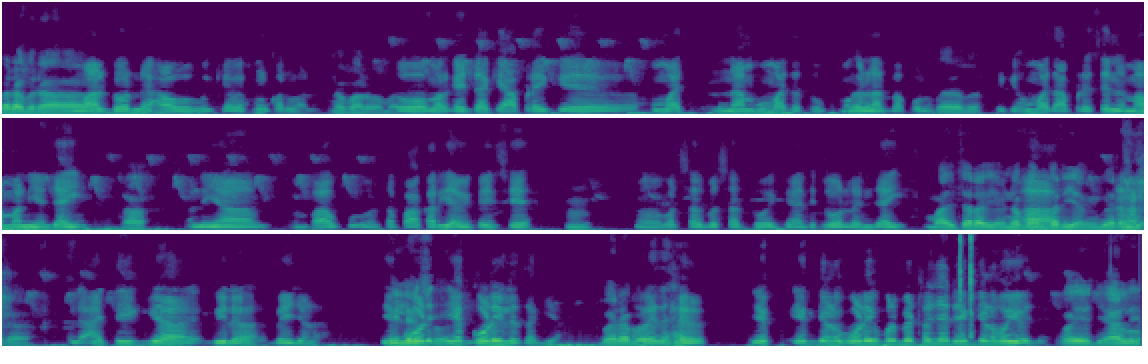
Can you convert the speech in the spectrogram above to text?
બરાબર હા માલઢોર ને હાવ કે શું કરવાનું? નભાડવા તો અમારે કહેતા કે આપણે કે હુમાત નામ હુમાત હતું મગનનાથ બાપુનું. બરાબર. કે હુમાત આપણે છે ને મામા ત્યાં જઈએ. હા. અને અહીંયા ભાવ તપા કરી આવી કઈ છે. વરસાદ વરસાદ હોય ત્યાંથી ઢોર લઈને જાય. માલ ચરાવી આવી નભાડ કરી આવી બરાબર એટલે અહીંથી ગયા બિલહર બે જણા. એક ગોળી ઘોડી લેતા ગયા. બરાબર. એક એક જણો ઘોડી ઉપર બેઠો જાય ને એક જણો વયો જાય. વયો જ હાલી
